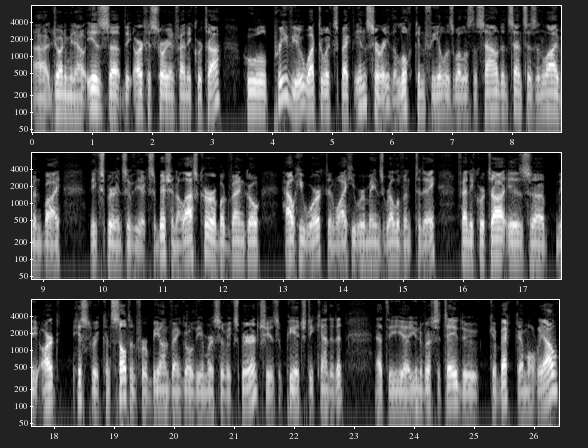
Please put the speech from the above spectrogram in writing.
Uh, joining me now is uh, the art historian Fanny Curtat, who will preview what to expect in Surrey, the look and feel, as well as the sound and senses enlivened by the experience of the exhibition. I'll ask her about Van Gogh how he worked and why he remains relevant today. Fanny Curtat is uh, the art history consultant for Beyond Van Gogh, the immersive experience. She is a PhD candidate at the uh, Université du Québec à Montréal.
